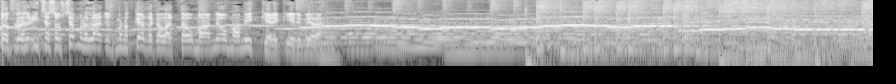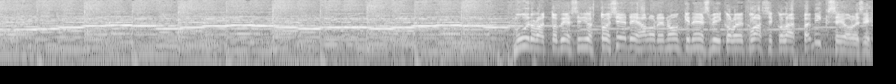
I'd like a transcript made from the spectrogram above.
Tämä on kyllä itse asiassa semmoinen lähetys, mä en ole kertakaan laittaa omaa, omaa mikkiäni kiinni vielä. Muiro laittoi viesti, jos toi CD Halonen onkin ensi viikolla jo klassikkoläppä, miksei olisi?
